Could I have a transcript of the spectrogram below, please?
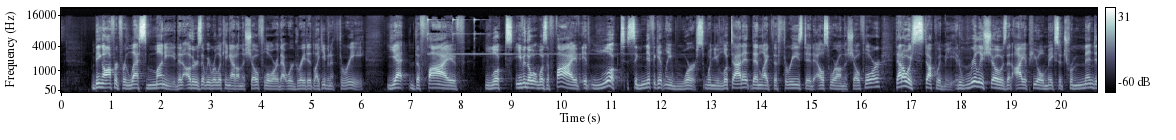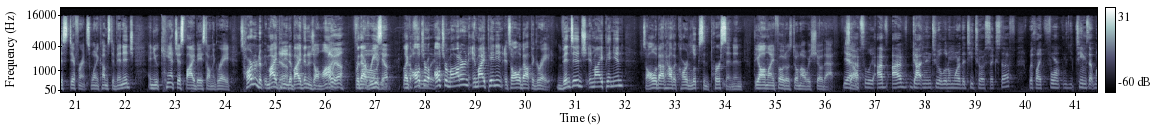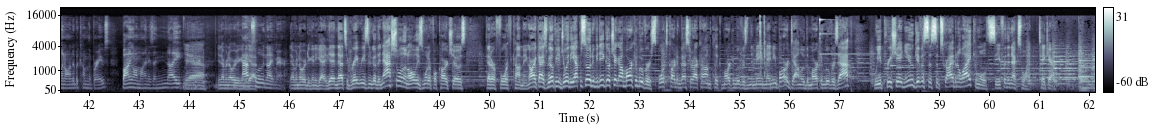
being offered for less money than others that we were looking at on the show floor that were graded like even a three. Yet the five looked, even though it was a five, it looked significantly worse when you looked at it than like the threes did elsewhere on the show floor. That always stuck with me. It really shows that eye appeal makes a tremendous difference when it comes to vintage, and you can't just buy based on the grade. It's harder, to, in my opinion, yeah. to buy vintage online oh, yeah. for that oh, reason. Yep. Like ultra ultra modern, in my opinion, it's all about the grade. Vintage, in my opinion, It's all about how the card looks in person, and the online photos don't always show that. Yeah, So- absolutely. I've I've gotten into a little more of the T206 stuff with like four teams that went on to become the Braves. Buying online is a nightmare. Yeah, you never know where you're going to get. Absolute nightmare. Never know where you're going to get. Yeah, and that's a great reason to go to the National and all these wonderful card shows that are forthcoming. All right, guys, we hope you enjoyed the episode. If you did, go check out Market Movers, sportscardinvestor.com. Click Market Movers in the main menu bar. Download the Market Movers app. We appreciate you. Give us a subscribe and a like, and we'll see you for the next one. Take care.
